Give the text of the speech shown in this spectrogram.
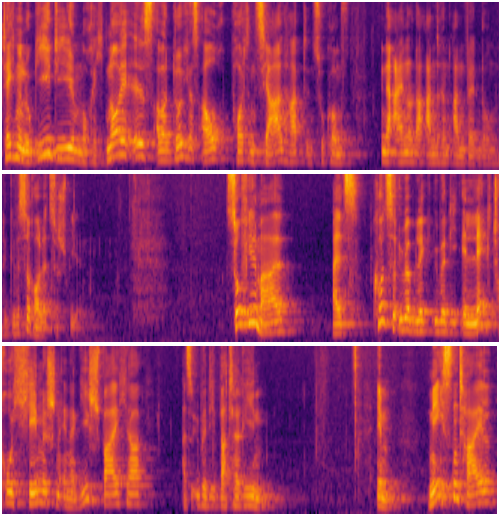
Technologie, die noch recht neu ist, aber durchaus auch Potenzial hat, in Zukunft in der einen oder anderen Anwendung eine gewisse Rolle zu spielen. So viel mal als kurzer Überblick über die elektrochemischen Energiespeicher, also über die Batterien. Im nächsten Teil,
